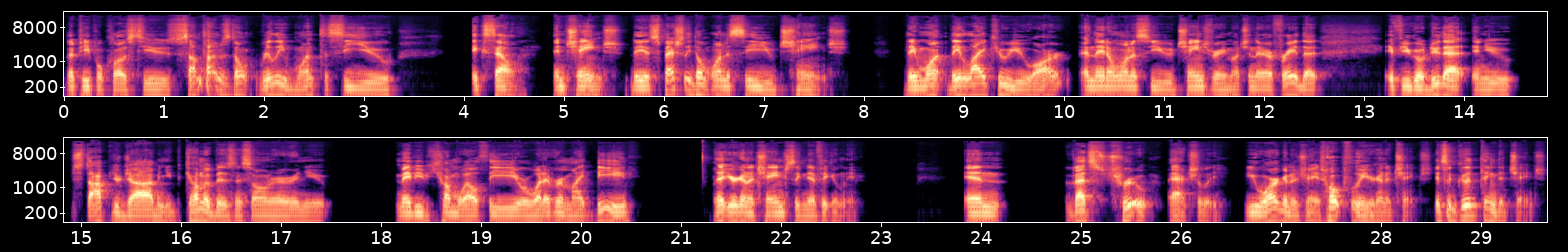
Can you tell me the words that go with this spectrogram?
the people close to you sometimes don't really want to see you excel and change. They especially don't want to see you change. They want they like who you are and they don't want to see you change very much and they're afraid that if you go do that and you stop your job and you become a business owner and you maybe become wealthy or whatever it might be that you're going to change significantly. And that's true actually. You are going to change. Hopefully you're going to change. It's a good thing to change.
